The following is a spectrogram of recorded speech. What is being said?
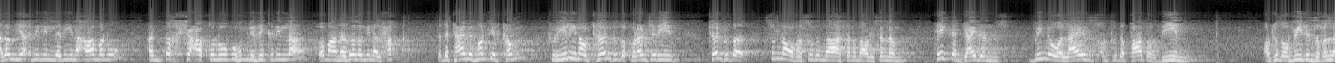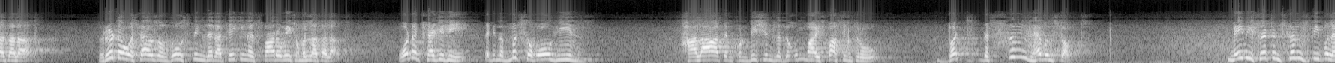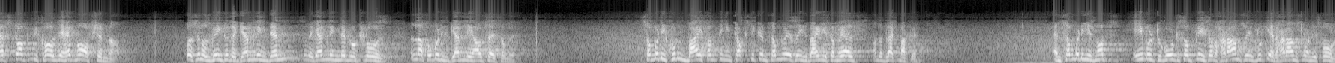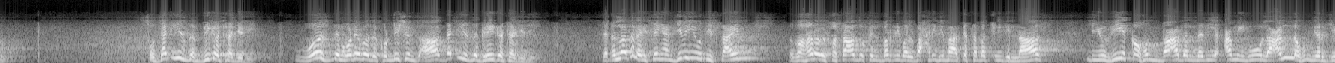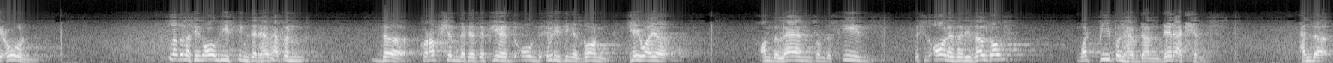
ألم يأن للذين آمنوا أن تخشع قلوبهم لذكر الله وما نزل من الحق that the time has not yet come to really now turn to the Quran Sharif, turn to the Sunnah of Rasulullah sallallahu alaihi wasallam, take that guidance, bring our lives onto the path of Deen, onto the obedience of Allah Ta'ala, rid ourselves of those things that are taking us far away from Allah Ta'ala. What a tragedy that in the midst of all these halat and conditions that the ummah is passing through, but the sins haven't stopped. Maybe certain sins people have stopped because they had no option now. Person was going to the gambling den, so the gambling den was closed. Allah forbid he's gambling outside somewhere. Somebody couldn't buy something intoxicant somewhere, so he's buying it somewhere else on the black market. And somebody is not able to go to some place of haram, so he's looking at haram on his phone. So that is the bigger tragedy. Worse than whatever the conditions are, that is the greater tragedy. That Allah Ta'ala is saying, I'm giving you these signs, ظهر الفساد في البر والبحر بما كسبت أيدي الناس ليذيقهم بعد الذي عملوا لعلهم يرجعون Allah Ta'ala says all these things that have happened, the corruption that has appeared, all the, everything has gone haywire on the lands, on the seas. This is all as a result of what people have done, their actions. And the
